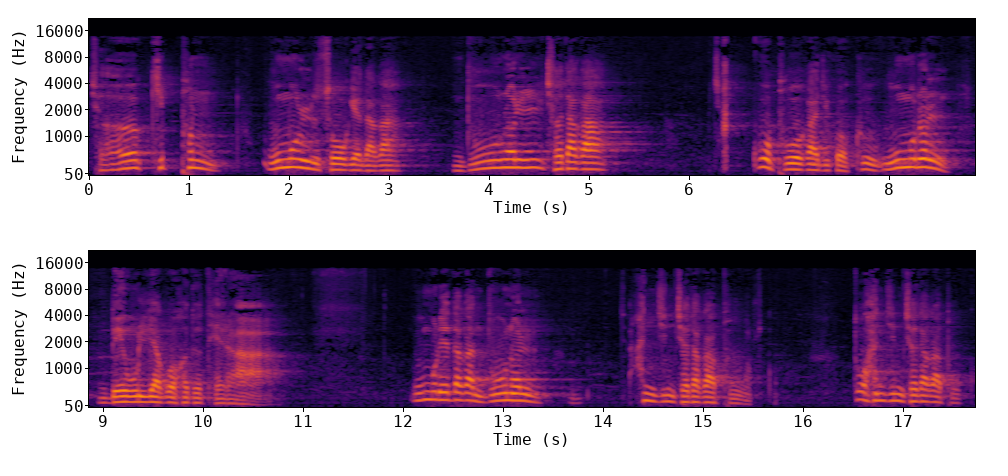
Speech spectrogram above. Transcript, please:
저 깊은 우물 속에다가 눈을 저다가 자꾸 부어가지고 그 우물을 메우려고 하듯 해라. 우물에다가 눈을 한 짐 저다가 부고 또 한 짐 저다가 붓고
